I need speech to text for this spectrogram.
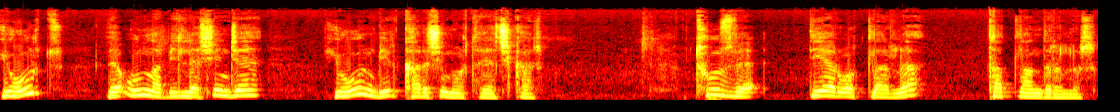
Yoğurt ve unla birleşince yoğun bir karışım ortaya çıkar. Tuz ve diğer otlarla tatlandırılır.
